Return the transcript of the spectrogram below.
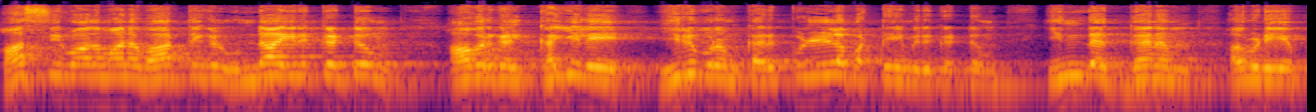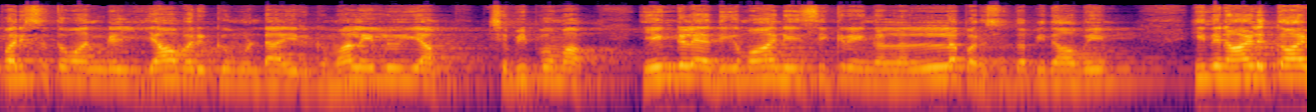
ஆசீர்வாதமான வார்த்தைகள் உண்டாயிருக்கட்டும். அவர்கள் கையிலே இருபுறம் கருக்குள்ள பட்டயம் இருக்கட்டும். இந்த கனம் அவருடைய பரிசுத்தவான்கள் யாவருக்கும் உண்டாயிருக்கும். அலையிலுயா செபிப்போமா எங்களை அதிகமாக நேசிக்கிற எங்கள் நல்ல பரிசுத்த பிதாவே இந்த நாளுக்காய்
